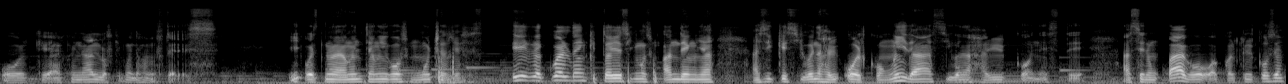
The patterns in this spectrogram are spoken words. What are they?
porque al final los que cuentan son ustedes. Y pues nuevamente amigos, muchas gracias. Y recuerden que todavía seguimos pandemia, así que si van a salir con comida, si van a salir con este hacer un pago o cualquier cosa,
